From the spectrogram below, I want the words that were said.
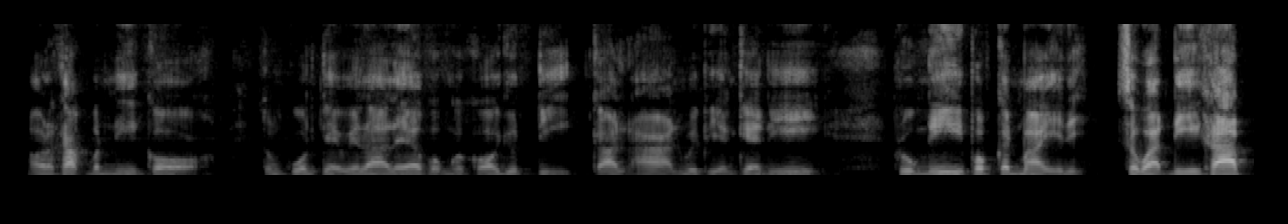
เอาละครับ วันนี้ก็สมควรแก่เวลาแล้ว ผมก็ขอยุติการอ่านไว้เพียงแค่นี้ พรุ่งนี้พบกันใหม่นี่ สวัสดีครับ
